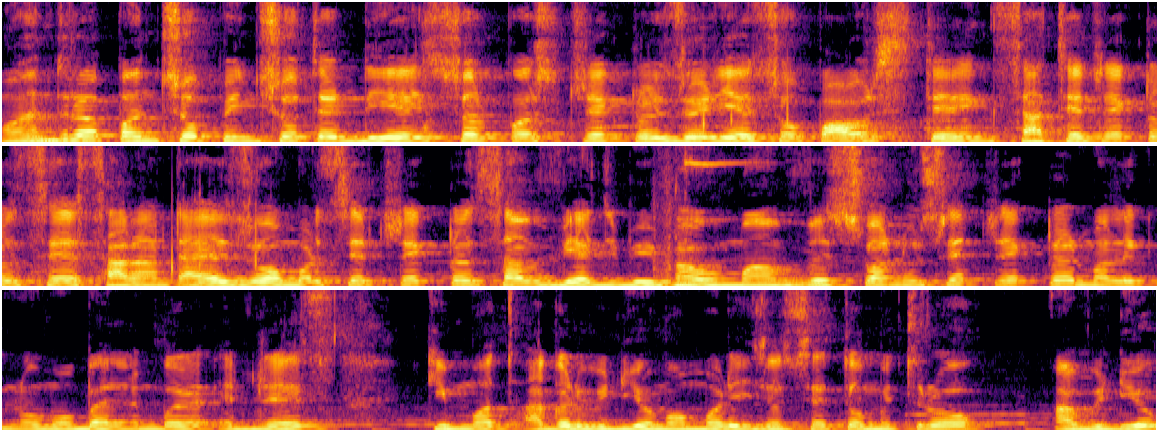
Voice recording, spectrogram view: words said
મહેન્દ્ર પાંચસો પંચોતેર ડીઆઈ સરપસ ટ્રેક્ટર જોઈ રહ્યા છો. પાવર સ્ટેરિંગ સાથે ટ્રેક્ટર છે. સારા ટાયર જોવા મળશે. ટ્રેક્ટર સાવ વ્યાજબી ભાવમાં વેચવાનું છે. ટ્રેક્ટર માલિકનો મોબાઈલ નંબર, એડ્રેસ, કિંમત આગળ વિડીયોમાં મળી જશે. તો મિત્રો, આ વીડિયો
